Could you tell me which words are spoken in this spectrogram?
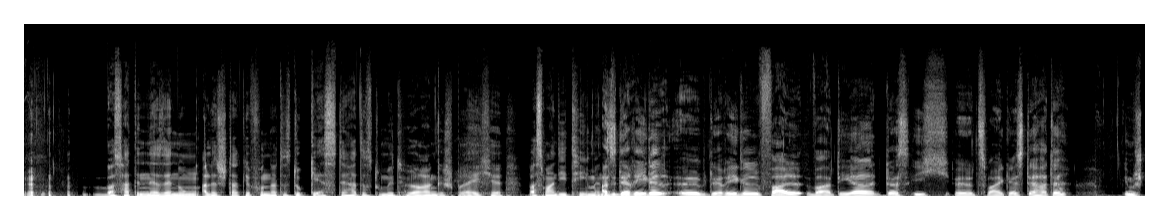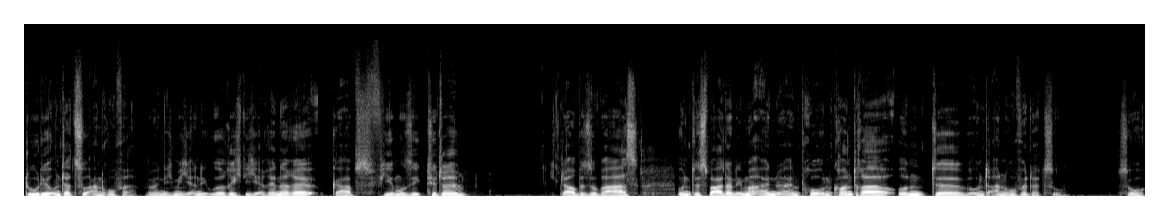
Was hat in der Sendung alles stattgefunden? Hattest du Gäste? Hattest du mit Hörern Gespräche? Was waren die Themen? Also der, Regel, äh, der Regelfall war der, dass ich äh, zwei Gäste hatte im Studio und dazu Anrufer. Wenn ich mich an die Uhr richtig erinnere, gab es vier Musiktitel. Ich glaube, so war es. Und es war dann immer ein, ein Pro und Contra und, äh, und Anrufe dazu. So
